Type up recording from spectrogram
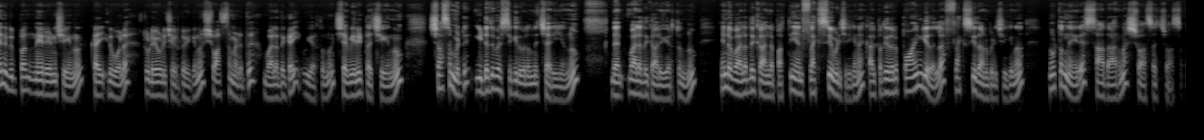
ഞാനിതിപ്പം നേരെയാണ് ചെയ്യുന്നത്. കൈ ഇതുപോലെ തുടയോട് ചേർത്ത് വയ്ക്കുന്നു. ശ്വാസം എടുത്ത് വലത് കൈ ഉയർത്തുന്നു. ചെവിയിൽ ടച്ച് ചെയ്യുന്നു. ശ്വാസം വിട്ട് ഇടതുവശത്തേക്ക് ഇതുപോലെ ഒന്ന് ചരിയുന്നു. ദെൻ വലത് കാൽ ഉയർത്തുന്നു. എന്റെ വലത് കാലിന്റെ പത്തി ഞാൻ ഫ്ലെക്സ് ചെയ്ത് പിടിച്ചിരിക്കുന്നത് കാൽപ്പത്തി ഇതുപോലെ പോയിന്റ് ചെയ്തല്ല ഫ്ലെക്സ് ചെയ്താണ് പിടിച്ചിരിക്കുന്നത്. നോട്ടം നേരെ സാധാരണ ശ്വാസശ്വാസം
